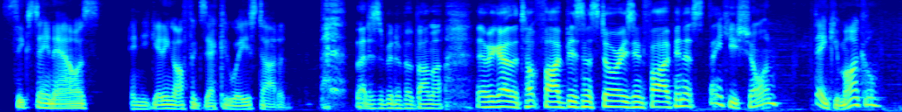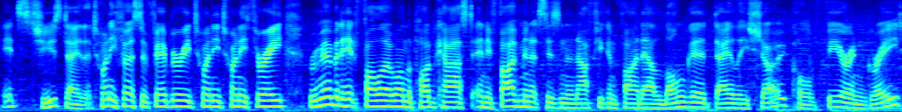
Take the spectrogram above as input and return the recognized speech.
16 hours and you're getting off exactly where you started. that is a bit of a bummer. There we go, the top five business stories in five minutes. Thank you, Sean. Thank you, Michael. It's Tuesday, the 21st of February, 2023. Remember to hit follow on the podcast. And if five minutes isn't enough, you can find our longer daily show called Fear and Greed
